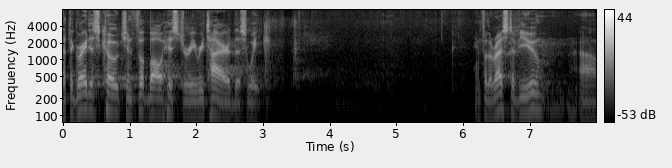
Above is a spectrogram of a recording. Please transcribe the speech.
that the greatest coach in football history retired this week. And for the rest of you, uh,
